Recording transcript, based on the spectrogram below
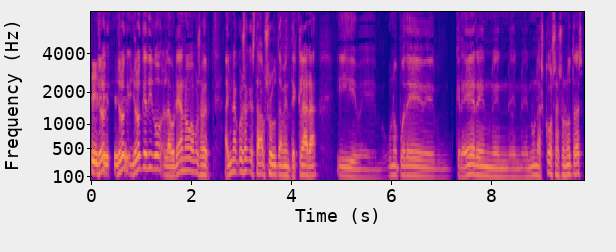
Sí, yo, lo, sí, sí, yo lo sí. que, yo lo que digo, Laureano, vamos a ver, hay una cosa que está absolutamente clara y eh, uno puede creer en, en- en- unas cosas o en otras,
